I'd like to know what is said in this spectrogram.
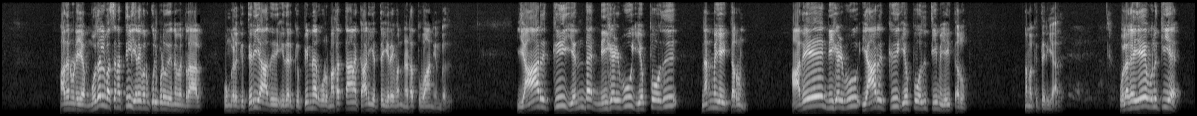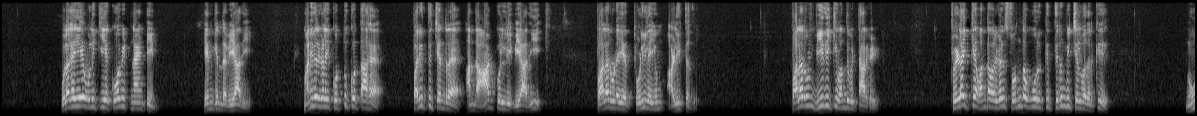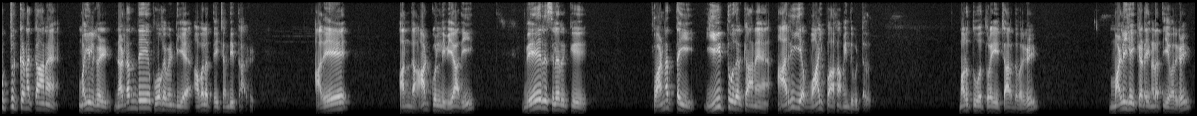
அதனுடைய முதல் வசனத்தில் இறைவன் குறிப்பிடுவது என்னவென்றால் உங்களுக்கு தெரியாது இதற்கு பின்னர் ஒரு மகத்தான காரியத்தை இறைவன் நடத்துவான் என்பது. யாருக்கு எந்த நிகழ்வு எப்போது நன்மையை தரும்? அதே நிகழ்வு யாருக்கு எப்போது தீமையை தரும்? நமக்கு தெரியாது. உலகையே உலுக்கிய உலகையே உலுக்கிய கோவிட் நைன்டீன் என்கின்ற வியாதி மனிதர்களை கொத்து கொத்தாக பறித்து சென்ற அந்த ஆட்கொல்லி வியாதி பலருடைய தொழிலையும் அழித்தது. பலரும் வீதிக்கு வந்து விட்டார்கள். பிழைக்க வந்தவர்கள் சொந்த ஊருக்கு திரும்பிச் செல்வதற்கு நூற்றுக்கணக்கான மைல்கள் நடந்தே போக வேண்டிய அவலத்தை சந்தித்தார்கள். அதே அந்த ஆட்கொல்லி வியாதி வேறு சிலருக்கு பணத்தை ஈட்டுவதற்கான அரிய வாய்ப்பாக அமைந்துவிட்டது. மருத்துவத்துறையை சார்ந்தவர்கள் மளிகை கடை நடத்தியவர்கள்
